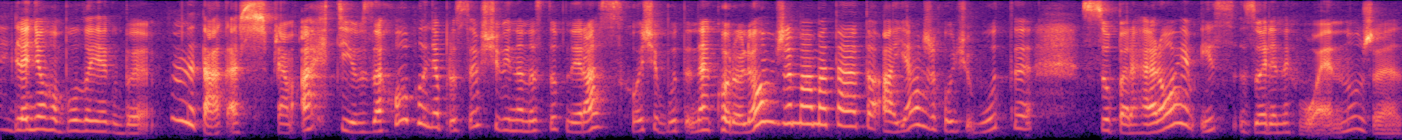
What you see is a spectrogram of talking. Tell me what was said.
для нього було якби не так, аж прям ахтів захоплення, просив, що він на наступний раз хоче бути не королем вже мама тато, а я вже хочу бути супергероєм із зоряних воєн. Ну, вже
